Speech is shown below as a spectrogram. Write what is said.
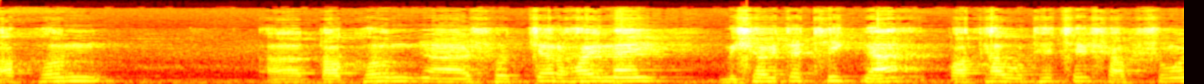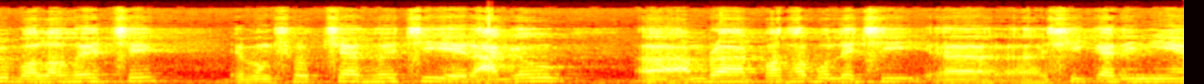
তখন তখন সোচ্চার হয় নাই। বিষয়টা ঠিক না। কথা উঠেছে, সবসময় বলা হয়েছে এবং সোচ্চার হয়েছি। এর আগেও আমরা কথা বলেছি শিকারি নিয়ে,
